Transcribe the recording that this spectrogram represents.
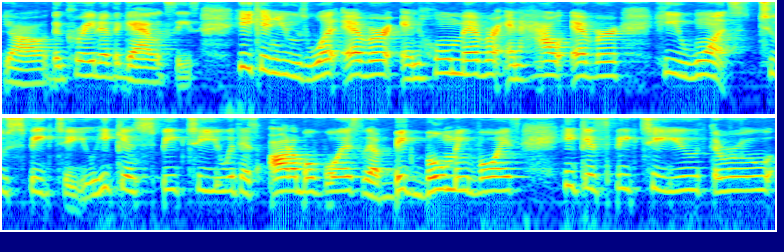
y'all, the creator of the galaxies. He can use whatever and whomever and however He wants to speak to you. He can speak to you with His audible voice, the big booming voice. He can speak to you through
